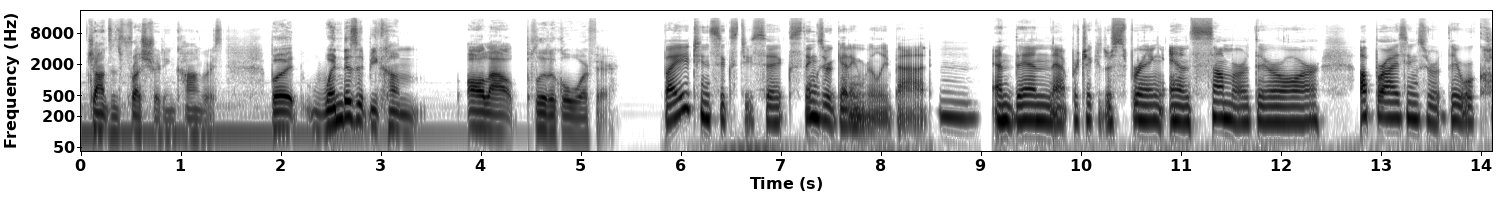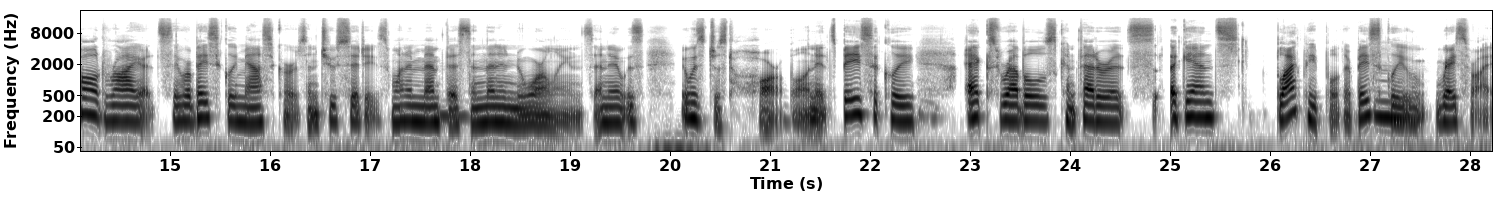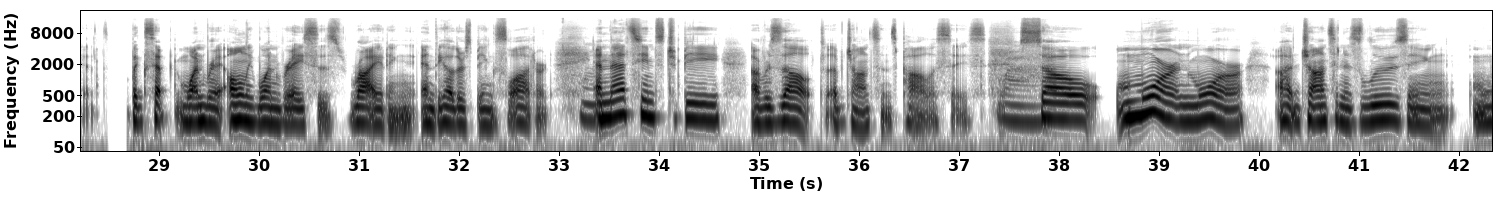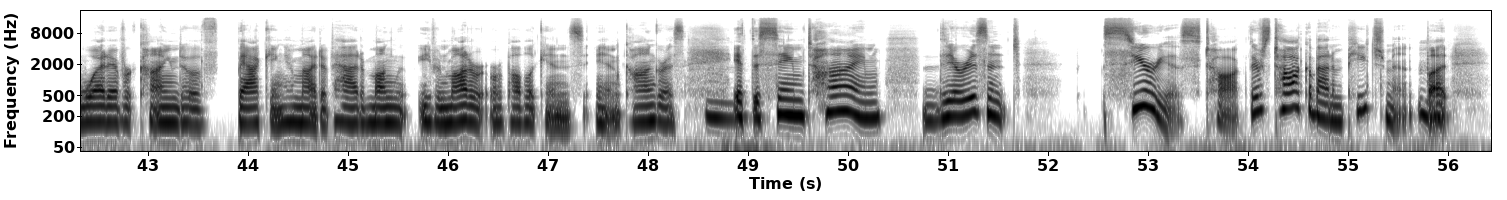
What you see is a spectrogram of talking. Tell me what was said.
Johnson's frustrating Congress. But when does it become all out political warfare? By 1866, things are getting really bad. Mm. And then that particular spring and summer, there are uprisings, or they were called riots. They were basically massacres in two cities, one in Memphis mm. and then in New Orleans. And it was it was just horrible. And it's basically ex rebels, Confederates against black people. They're basically mm. race riots, except one ra- only one race is rioting and the others being slaughtered. Mm. And that seems to be a result of Johnson's policies. Wow. So more and more, uh, Johnson is losing whatever kind of backing he might have had among even moderate Republicans in Congress. Mm. At the same time, there isn't serious talk. There's talk about impeachment, mm-hmm. but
